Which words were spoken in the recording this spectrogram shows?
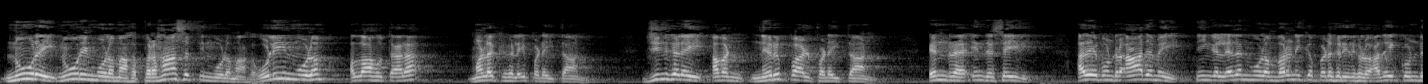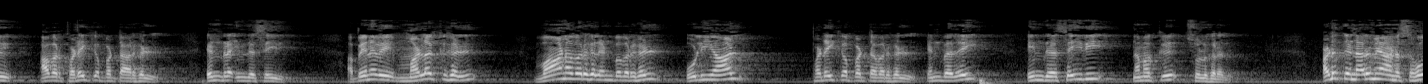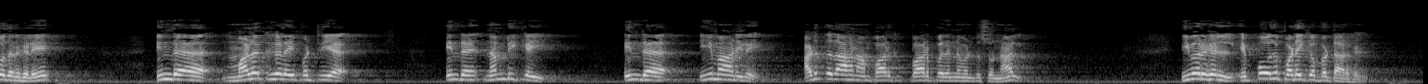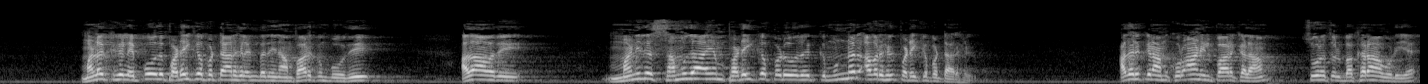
நூரை நூரின் மூலமாக பிரகாசத்தின் மூலமாக ஒளியின் மூலம் அல்லாஹு தாலா மலக்குகளை படைத்தான். ஜின்களை அவன் நெருப்பால் படைத்தான் என்ற இந்த செய்தி. அதே போன்று ஆதமை நீங்கள் எதன் மூலம் வர்ணிக்கப்படுகிறீர்களோ அதை கொண்டு அவர் படைக்கப்பட்டார்கள் என்ற இந்த செய்தி. அப்ப எனவே மலக்குகள் வானவர்கள் என்பவர்கள் ஒளியால் படைக்கப்பட்டவர்கள் என்பதை இந்த செய்தி நமக்கு சொல்கிறது. அடுத்த நறுமையான சகோதரர்களே இந்த மலக்குகளை பற்றிய இந்த நம்பிக்கை இந்த ஈமானிலே அடுத்ததாக நாம் பார்ப்பது என்னவென்று சொன்னால் இவர்கள் எப்போது படைக்கப்பட்டார்கள்? மலக்குகள் எப்போது படைக்கப்பட்டார்கள் என்பதை நாம் பார்க்கும்போது அதாவது மனித சமுதாயம் படைக்கப்படுவதற்கு முன்னர் அவர்கள் படைக்கப்பட்டார்கள். அதற்கு நாம் குர்ஆனில் பார்க்கலாம் சூரத்துல் பக்ராவுடைய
